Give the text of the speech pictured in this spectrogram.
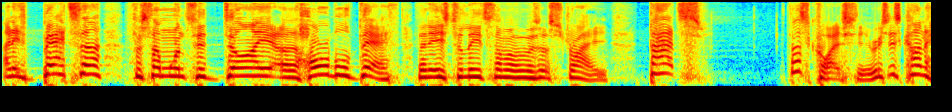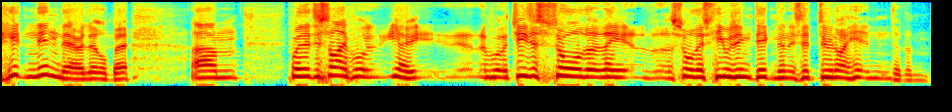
And it's better for someone to die a horrible death than it is to lead someone astray. That's, that's quite serious. It's kind of hidden in there a little bit. Um, when the disciple, you know, Jesus saw that they saw this, he was indignant. He said, "Do not hinder them."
